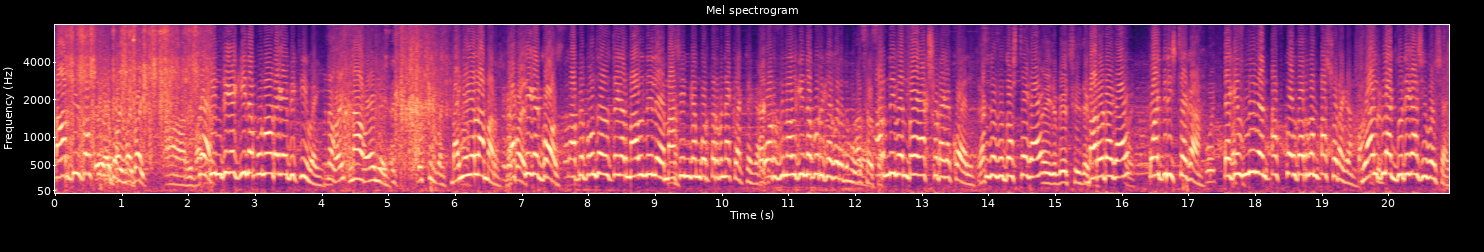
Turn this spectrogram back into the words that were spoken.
পিস দশ এ, ভাই ভাই ভাই। আরে ভাই। তিন থেকে কিনা পনেরো টাকায় বিক্রি ভাই? না ভাই। না ভাই এই যে ভাঙে গেল আমার। এক টাকা গজ। আপনি পঞ্চাশ টাকার মাল নিলে মাসে ইনকাম করতে পারবেন এক লাখ টাকা। অরিজিনাল কিনা পরীক্ষা করে দেবো। আর নিবেন ভাই একশো টাকা কয়েল ঠিক আছে দশ টাকায় এই যে বেড সুইচ দেখেন। বারো টাকায় পঁয়ত্রিশ টাকা। প্যাকেজ নিবেন পাঁচ কয়েল তার দাম পাঁচশো টাকা। রয়্যাল ব্ল্যাক দু টাকা আশি পয়সায়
